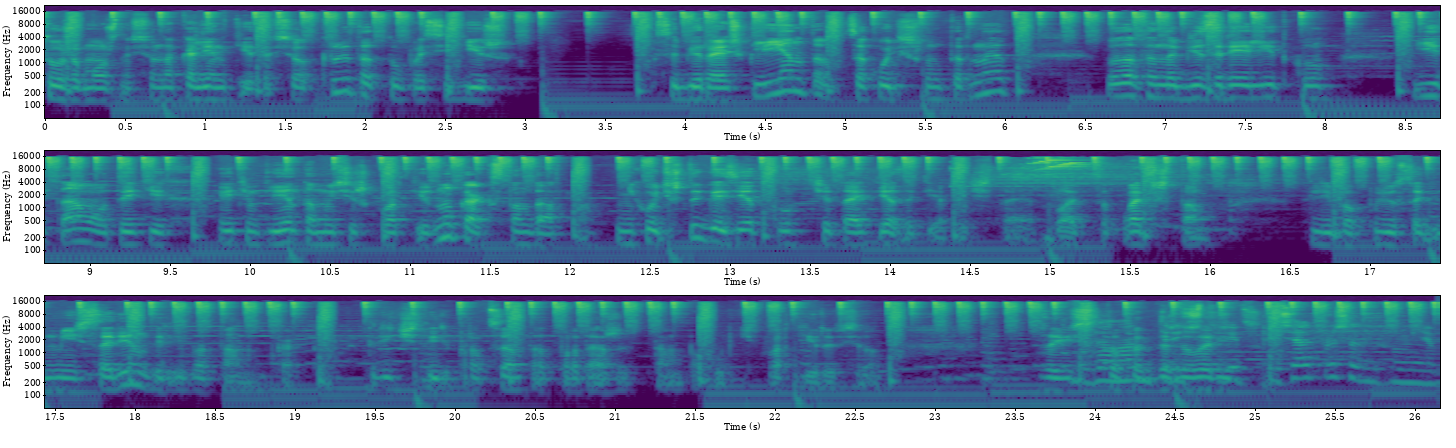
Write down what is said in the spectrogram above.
Тоже можно все на коленке, это все открыто, тупо сидишь, собираешь клиентов, заходишь в интернет, куда-то на безреалитку, и там вот этих, этим клиентам ищешь квартиру. Ну как стандартно. Не хочешь ты газетку читать, я за тебя почитаю. Платится, платишь там либо плюс один месяц аренды, либо там как-то 3-4% от продажи там покупки квартиры, все. Зависит да только как договориться. 50% у меня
